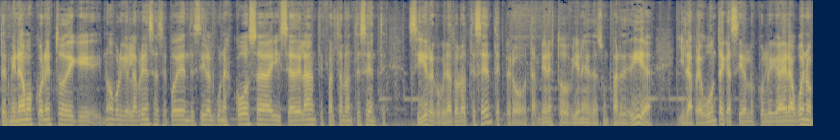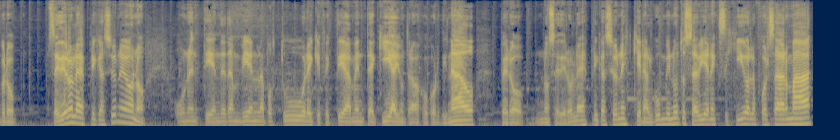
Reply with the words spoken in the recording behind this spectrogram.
terminamos con esto de que no, porque en la prensa se pueden decir algunas cosas y se adelante, faltan los antecedentes. Sí, recopila todos los antecedentes, pero también esto viene desde hace un par de días. Y la pregunta que hacían los colegas era, bueno, pero ¿se dieron las explicaciones o no? Uno entiende también la postura y que efectivamente aquí hay un trabajo coordinado, pero no se dieron las explicaciones que en algún minuto se habían exigido a las Fuerzas Armadas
